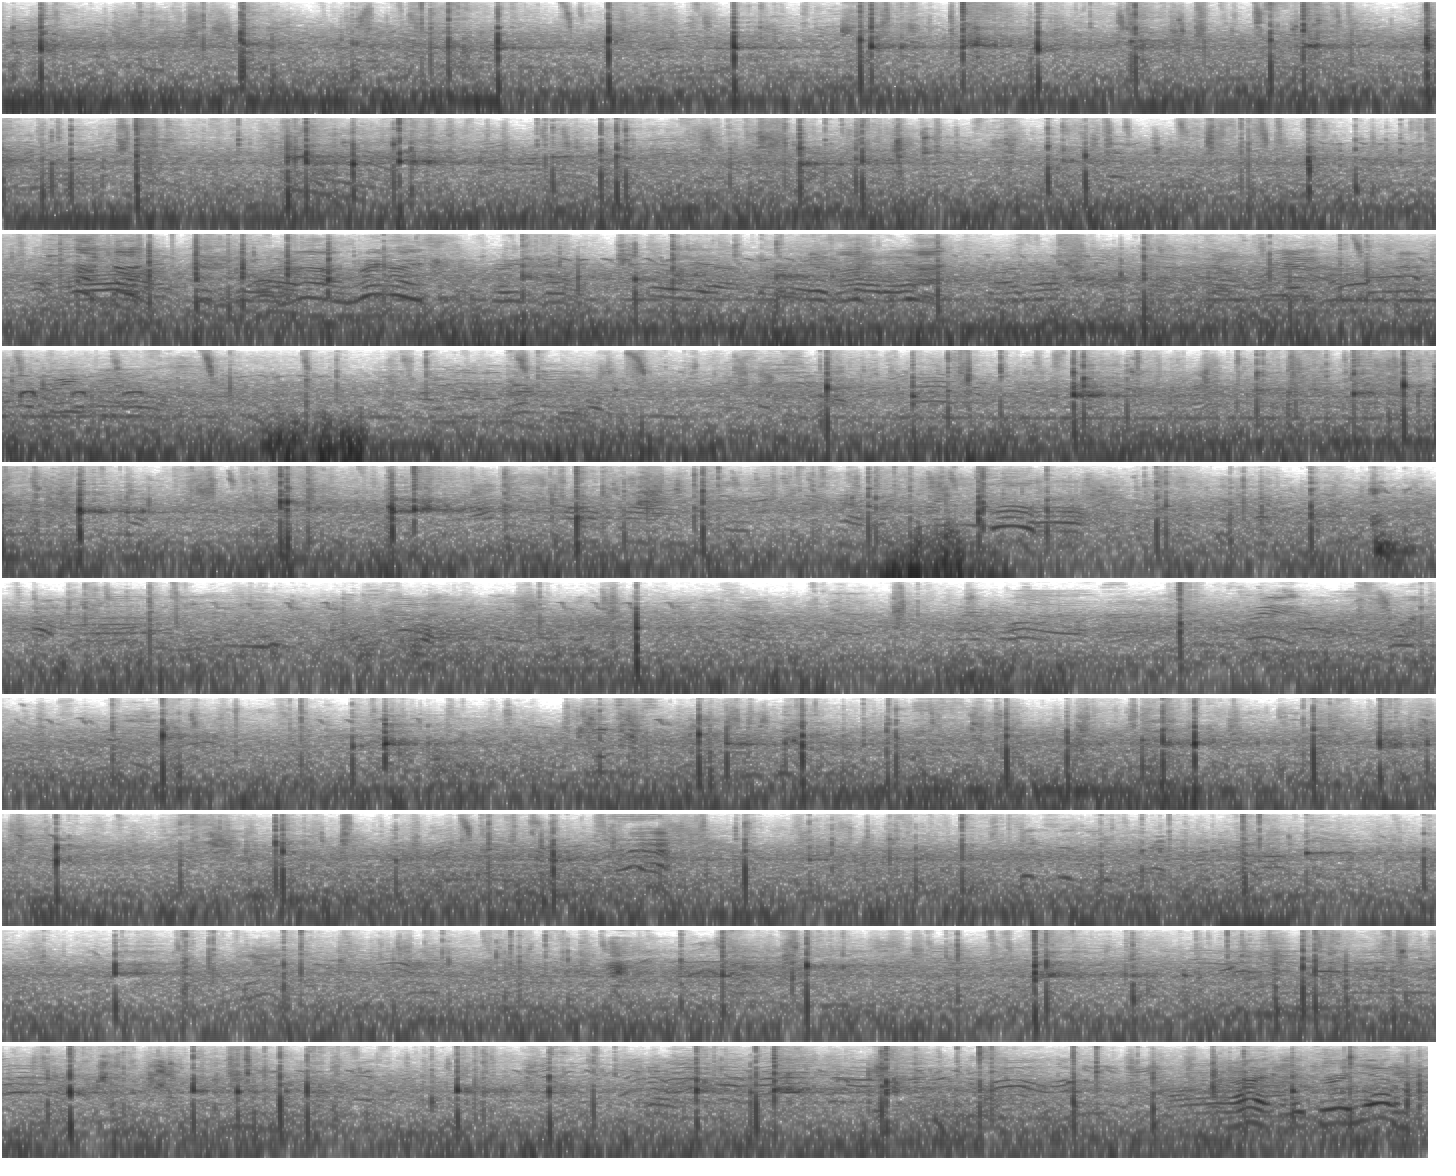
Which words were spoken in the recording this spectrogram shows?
very nice. Great ball. Where are we at? Slide out. Slide out. All right,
